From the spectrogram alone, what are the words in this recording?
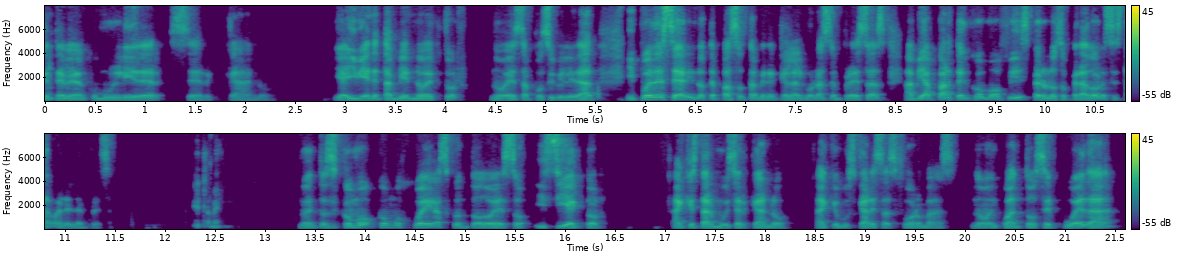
Que te vean como un líder cercano. Y ahí viene también, ¿no, Héctor? ¿No? Esa posibilidad. Y puede ser, y no te pasó también en que en algunas empresas había parte en home office, pero los operadores estaban en la empresa. Sí, también. ¿No? Entonces, ¿cómo, ¿cómo juegas con todo eso? Y sí, Héctor, hay que estar muy cercano, hay que buscar esas formas, ¿no? En cuanto se pueda,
